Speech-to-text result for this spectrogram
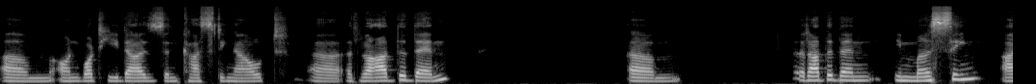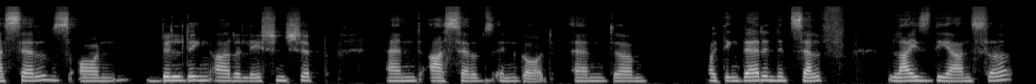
um, on what he does and casting out, uh, rather than um, rather than immersing ourselves on building our relationship and ourselves in God. And um, I think there in itself lies the answer.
